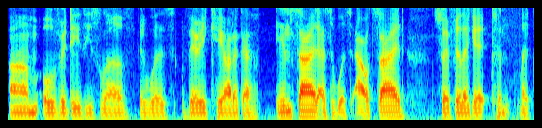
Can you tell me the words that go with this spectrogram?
um, over Daisy's love, it was very chaotic as inside as it was outside. So I feel like it can like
